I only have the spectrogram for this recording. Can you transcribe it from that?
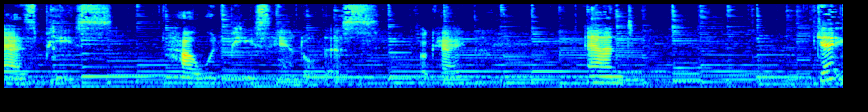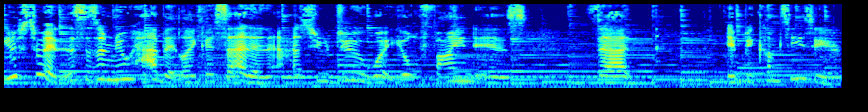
as peace. How would peace handle this? Okay? And get used to it. This is a new habit, like I said. And as you do, what you'll find is that it becomes easier.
